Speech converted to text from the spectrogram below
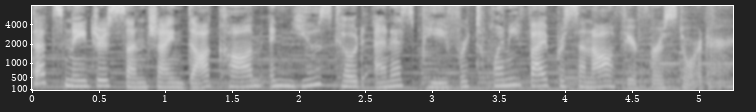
That's naturesunshine.com and use code NSP for 25% off your first order.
